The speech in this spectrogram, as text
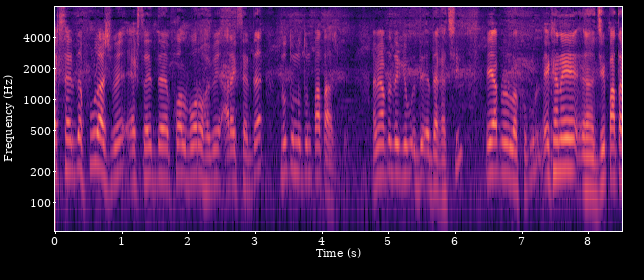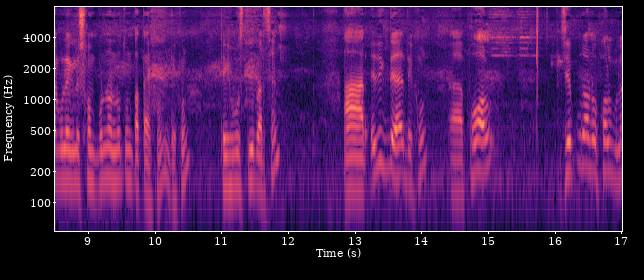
এক সাইড ফুল আসবে, এক সাইড ফল বড় হবে, আর এক সাইড নতুন নতুন পাতা আসবে। আমি আপনাদেরকে দেখাচ্ছি। এই আপনারা লক্ষ্য করুন, এখানে যে পাতাগুলো, এগুলো সম্পূর্ণ নতুন পাতা এখন, দেখুন, দেখে বুঝতেই পারছেন। আর এদিক দিয়ে দেখুন ফল, যে পুরানো ফলগুলো,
